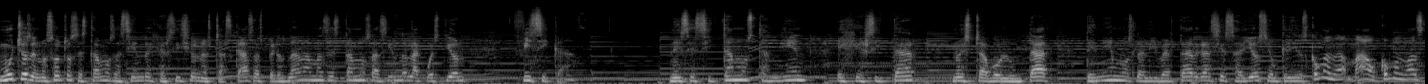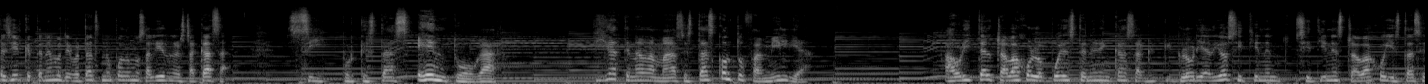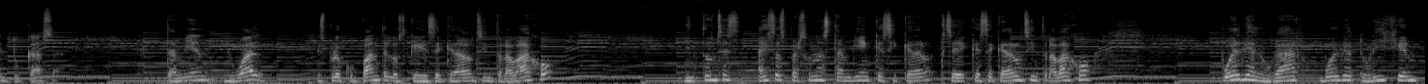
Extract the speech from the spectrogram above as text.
Muchos de nosotros estamos haciendo ejercicio en nuestras casas, pero nada más estamos haciendo la cuestión física. Necesitamos también ejercitar nuestra voluntad. Tenemos la libertad, gracias a Dios. Y aunque dices, ¿cómo, Mao, ¿cómo vas a decir que tenemos libertad si no podemos salir de nuestra casa? Sí, porque estás en tu hogar. Fíjate nada más, estás con tu familia. Ahorita el trabajo lo puedes tener en casa. Gloria a Dios si, tienen, si tienes trabajo y estás en tu casa también igual es preocupante los que se quedaron sin trabajo. Entonces a esas personas también que, se quedaron, que se quedaron sin trabajo, vuelve al hogar, vuelve a tu origen,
